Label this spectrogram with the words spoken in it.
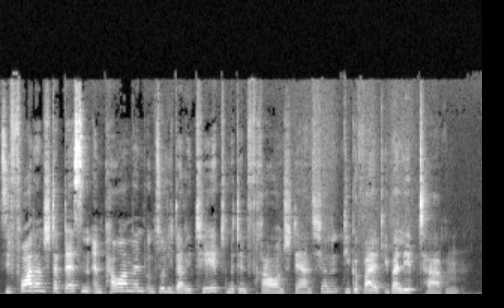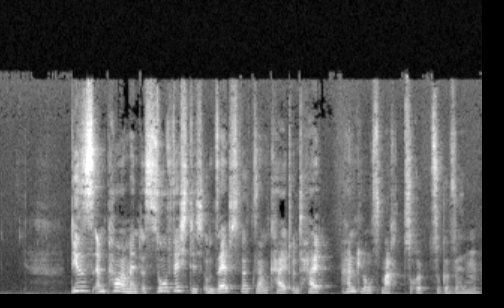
Sie fordern stattdessen Empowerment und Solidarität mit den Frauensternchen, die Gewalt überlebt haben. Dieses Empowerment ist so wichtig, um Selbstwirksamkeit und Handlungsmacht zurückzugewinnen.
